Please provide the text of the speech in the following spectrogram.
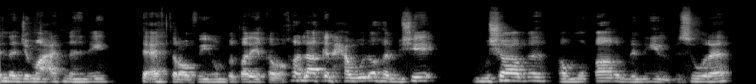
إن جماعتنا هني تأثروا فيهم بطريقة أخرى لكن حولوها بشيء مشابه أو مقارب للي يلبسونه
